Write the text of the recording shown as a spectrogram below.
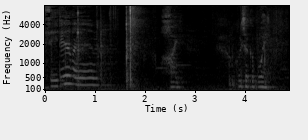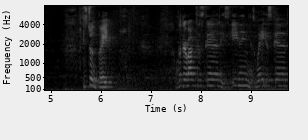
Missy Dylan. Hi. Who's a good boy? He's doing great. Litter box is good. He's eating. His weight is good.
